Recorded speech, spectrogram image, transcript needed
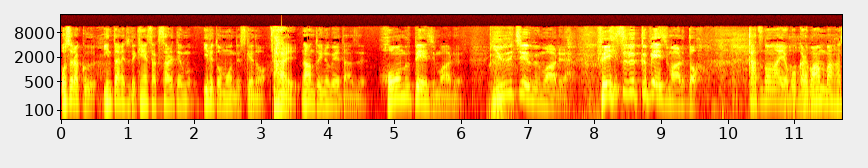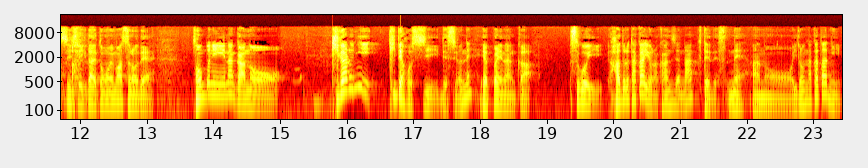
おそらくインターネットで検索されていると思うんですけど、はい。なんとイノベーターズ、ホームページもある、YouTube もある、Facebook ページもあると、活動内容をここからバンバン発信していきたいと思いますので、本当になんかあの、気軽に来てほしいですよね。やっぱりなんか、すごいハードル高いような感じじゃなくてですね、あの、いろんな方に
